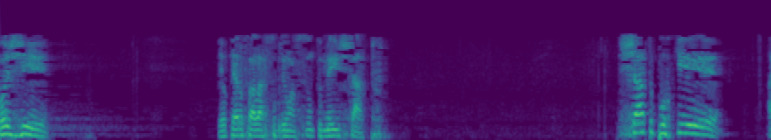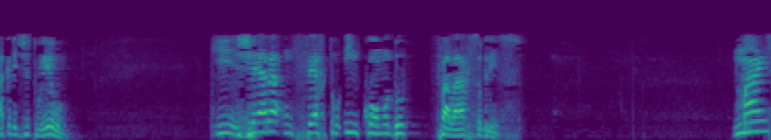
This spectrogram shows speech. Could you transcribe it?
Hoje eu quero falar sobre um assunto meio chato. Chato porque, acredito eu, que gera um certo incômodo falar sobre isso. Mas,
